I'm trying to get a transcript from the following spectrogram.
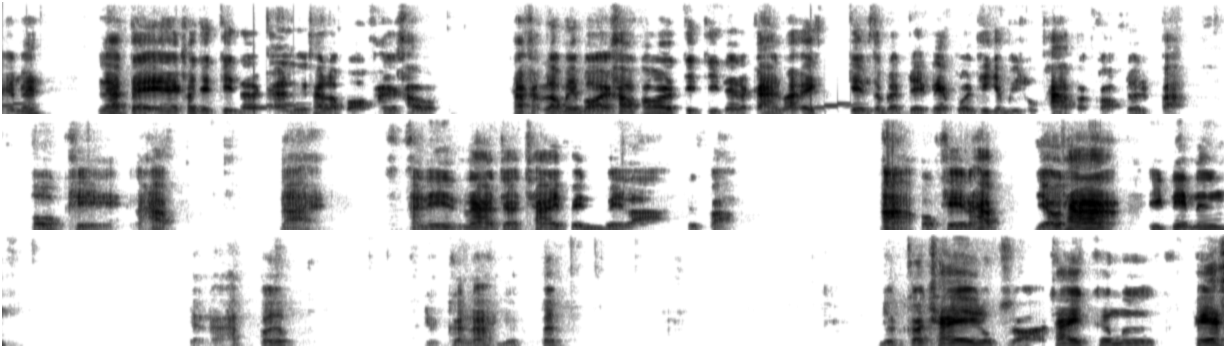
เห็นไหมแล้วแต่เขาจะจินตนาการหรือถ้าเราบอกให้เขาถ้าเราไม่บอกให้เขาเขาก็จะจินตนาการว่าเอ้ยเกมสำหรับเด็กเนี่ยควรที่จะมีรูปภาพประกอบด้วยหรือเปล่าโอเคนะครับ ได้ อันนี้น่าจะใช้เป็นเวลาหรือเปล่า อ่าโอเคนะครับ เดี๋ยวถ้าอีกนิดนึง เดี๋ยวนะครับปึ๊บหยุดก่อนนะหยุดปึ๊บหยุดก็ใช้ลูกศรใช้เครื่องมือ เพส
